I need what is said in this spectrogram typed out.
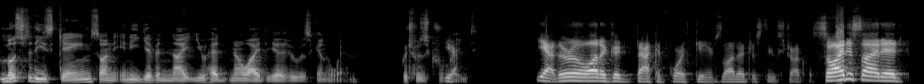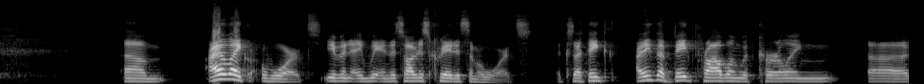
most of these games on any given night, you had no idea who was going to win, which was great. Yeah. yeah, there were a lot of good back and forth games, a lot of interesting struggles. So I decided, um, I like awards, even and so I've just created some awards because I think I think the big problem with curling uh,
